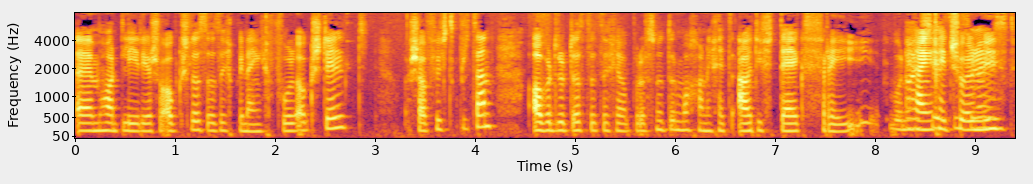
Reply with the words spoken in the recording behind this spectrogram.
ähm, habe die Lehre ja schon abgeschlossen, also ich bin eigentlich voll angestellt, schaffe 50 Prozent. Aber durch das, dass ich ja Berufsmatur mache, habe ich jetzt auch die Tage frei, wo ich Ah, eigentlich in jetzt frei? müsste.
